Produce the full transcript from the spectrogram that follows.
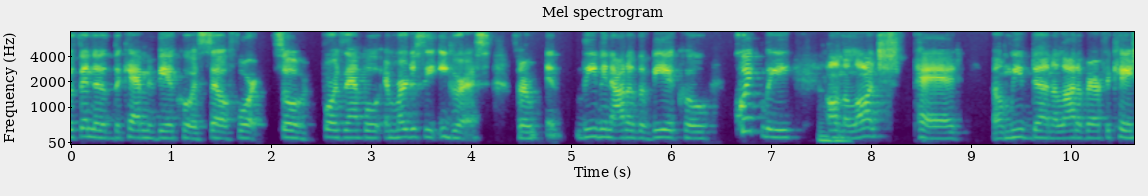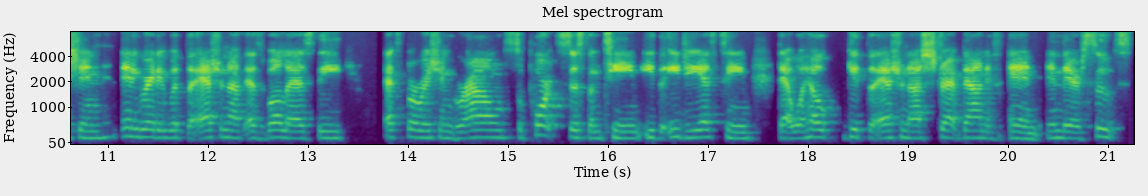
within the, the cabin vehicle itself. For so, for example, emergency egress, so leaving out of the vehicle quickly mm-hmm. on the launch pad. Um, we've done a lot of verification integrated with the astronauts as well as the exploration ground support system team, either EGS team, that will help get the astronauts strapped down in, in, in their suits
